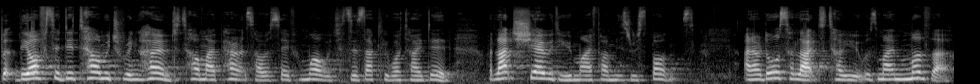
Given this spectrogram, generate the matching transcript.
But the officer did tell me to ring home to tell my parents I was safe and well, which is exactly what I did. I'd like to share with you my family's response. And I'd also like to tell you it was my mother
